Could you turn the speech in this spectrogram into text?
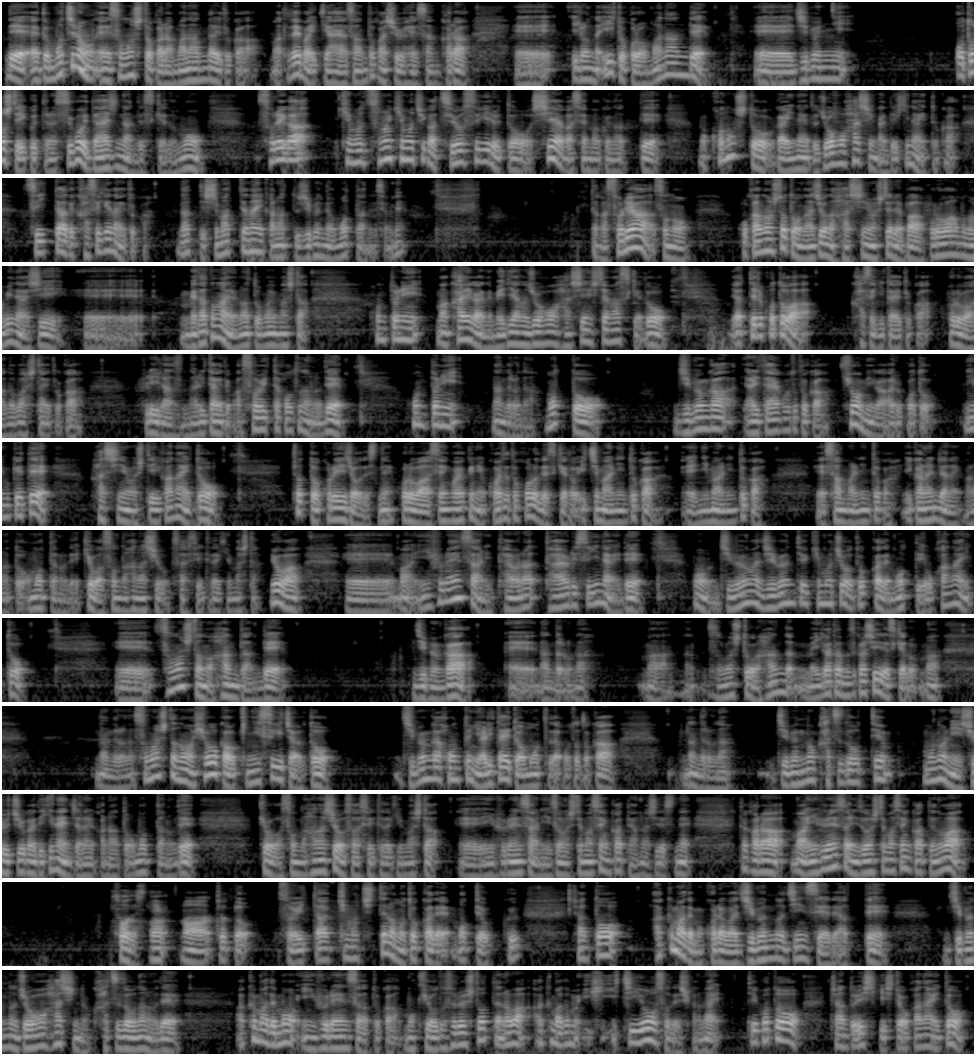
で、えっと、もちろん、え、その人から学んだりとか、まあ、例えば池早さんとか周平さんから、えー、いろんないいところを学んで、え自分に落としていくっていうのはすごい大事なんですけども、それが気持ち、その気持ちが強すぎると視野が狭くなって、もうこの人がいないと情報発信ができないとか、ツイッターで稼げないとか、なってしまってないかなと自分で思ったんですよね。だからそりゃ、その、他の人と同じような発信をしてれば、フォロワーも伸びないし、えー、目立たないよなと思いました。本当に、まあ、海外のメディアの情報を発信してますけど、やってることは稼ぎたいとか、フォロワー伸ばしたいとか、フリーランスになりたいとか、そういったことなので、本当に、なんだろうな、もっと自分がやりたいこととか、興味があることに向けて発信をしていかないと、ちょっとこれ以上ですね、フォロワー1500人を超えたところですけど、1万人とか、2万人とか、3万人とかいかないんじゃないかなと思ったので、今日はそんな話をさせていただきました。要は、えー、まあ、インフルエンサーに頼ら頼りすぎないで、もう自分は自分という気持ちをどっかで持っておかないと、えー、その人の判断で自分がえー、なんだろうな。まあ、その人が判断、言い方難しいですけど、まあ、なんだろうな、その人の評価を気にしすぎちゃうと、自分が本当にやりたいと思ってたこととか、なんだろうな、自分の活動っていうものに集中ができないんじゃないかなと思ったので、今日はそんな話をさせていただきました。えー、インフルエンサーに依存してませんかって話ですね。だから、まあ、インフルエンサーに依存してませんかっていうのは、そうですね。まあ、ちょっと、そういった気持ちってのもどっかで持っておく。ちゃんとあくまでもこれは自分の人生であって自分の情報発信の活動なのであくまでもインフルエンサーとか目標とする人ってのはあくまでも一要素でしかないっていうことをちゃんと意識しておかないと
